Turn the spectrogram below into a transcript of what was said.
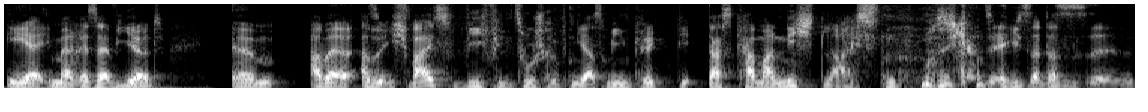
eher immer reserviert. Ähm, aber also ich weiß, wie viel Zuschriften Jasmin kriegt, die, das kann man nicht leisten, muss ich ganz ehrlich sagen. Das ist, äh,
